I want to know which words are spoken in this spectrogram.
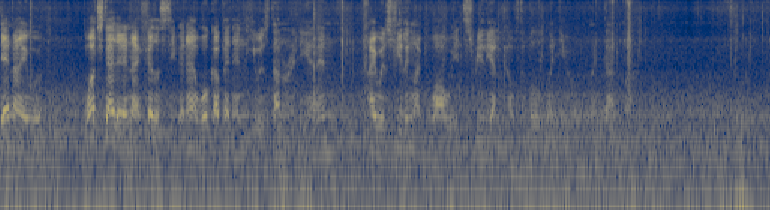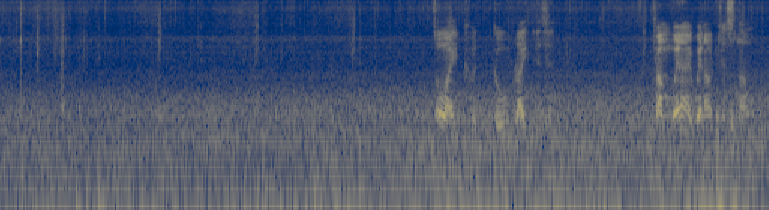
Then I watched that and then I fell asleep and I woke up and then he was done already and then I was feeling like wow, it's really uncomfortable when you like that. Oh, I could go right, is it? From when I went out just now.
